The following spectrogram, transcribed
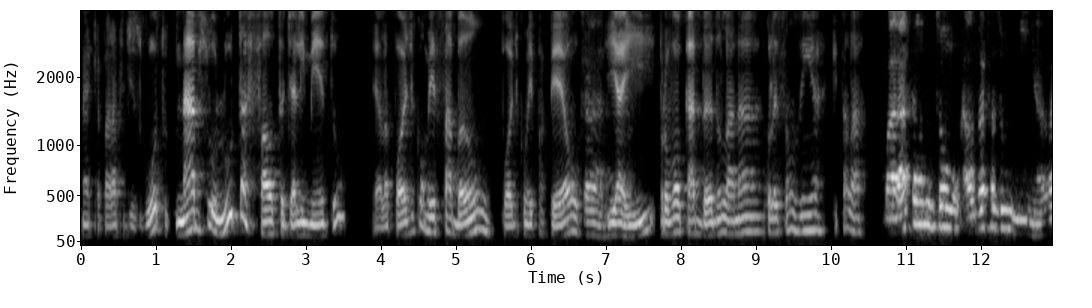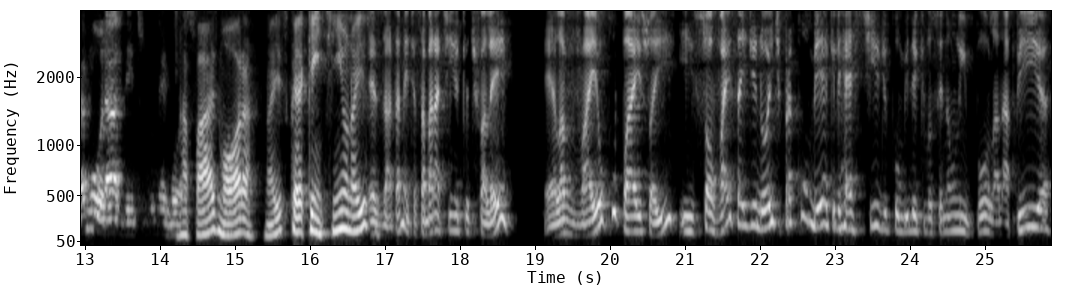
né, que é barata de esgoto, na absoluta falta de alimento, ela pode comer sabão, pode comer papel, Cara, e aí provocar dano lá na coleçãozinha que tá lá. barata ela não, tão, ela não vai fazer um ninho, ela vai morar dentro do negócio. Rapaz, mora. Não é isso? Que é quentinho, não é isso? Exatamente. Essa baratinha que eu te falei, ela vai ocupar isso aí e só vai sair de noite para comer aquele restinho de comida que você não limpou lá na pia,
